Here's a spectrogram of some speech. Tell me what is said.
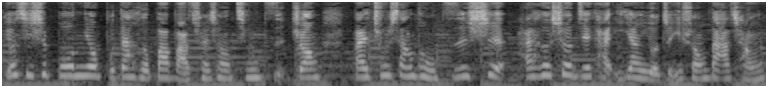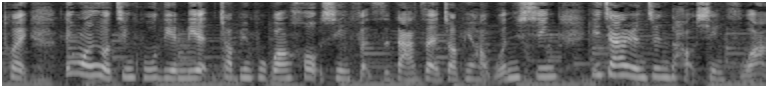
尤其是波妞，不但和爸爸穿上亲子装，摆出相同姿势，还和秀杰凯一样有着一双大长腿，令网友惊呼连连。照片曝光后，吸引粉丝大赞照片好温馨，一家人真的好幸福啊！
